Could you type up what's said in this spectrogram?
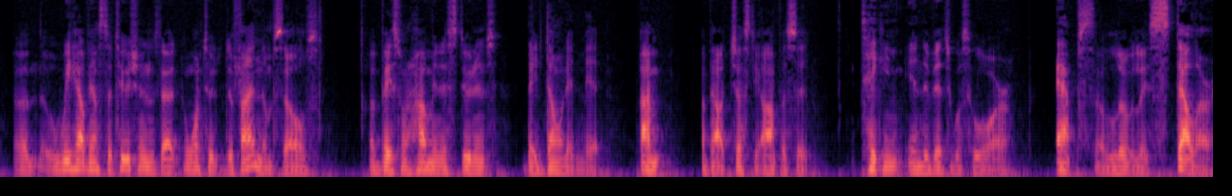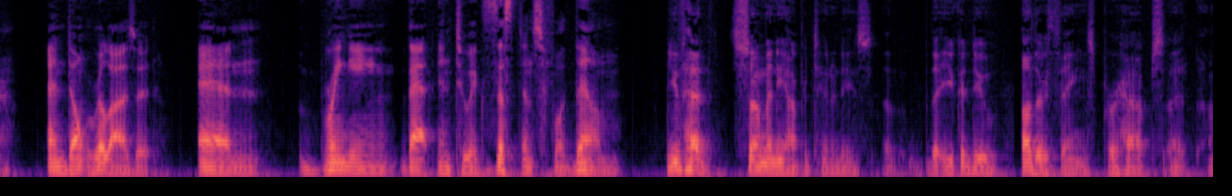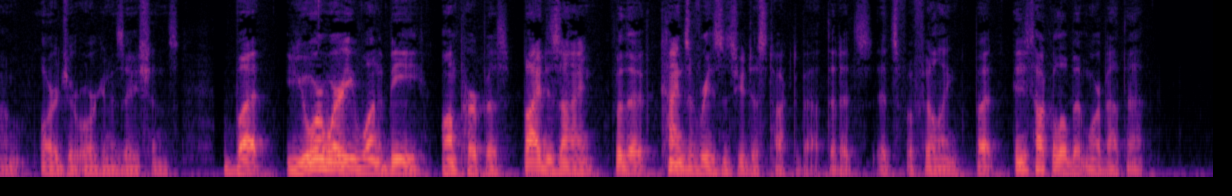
Uh, we have institutions that want to define themselves uh, based on how many students they don't admit. I'm about just the opposite, taking individuals who are absolutely stellar and don't realize it and bringing that into existence for them. You've had so many opportunities uh, that you could do other things, perhaps at um, larger organizations. But you're where you want to be on purpose, by design, for the kinds of reasons you just talked about, that it's, it's fulfilling. But can you talk a little bit more about that?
